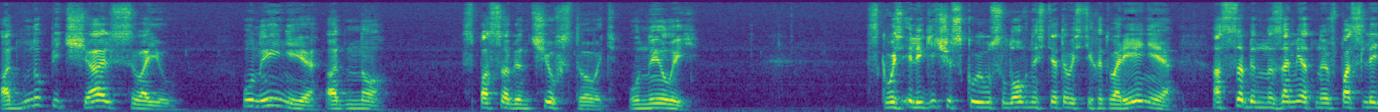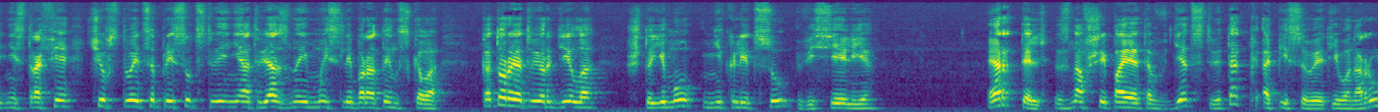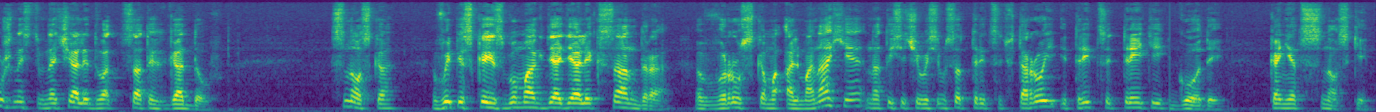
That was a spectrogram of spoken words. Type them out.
Одну печаль свою, уныние одно, Способен чувствовать унылый. Сквозь элегическую условность этого стихотворения, особенно заметную в последней строфе, чувствуется присутствие неотвязной мысли Баратынского, которая твердила что ему не к лицу веселье. Эртель, знавший поэта в детстве, так описывает его наружность в начале двадцатых годов. Сноска. Выписка из бумаг дяди Александра в русском альманахе на 1832 и 33 годы. Конец сноски.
